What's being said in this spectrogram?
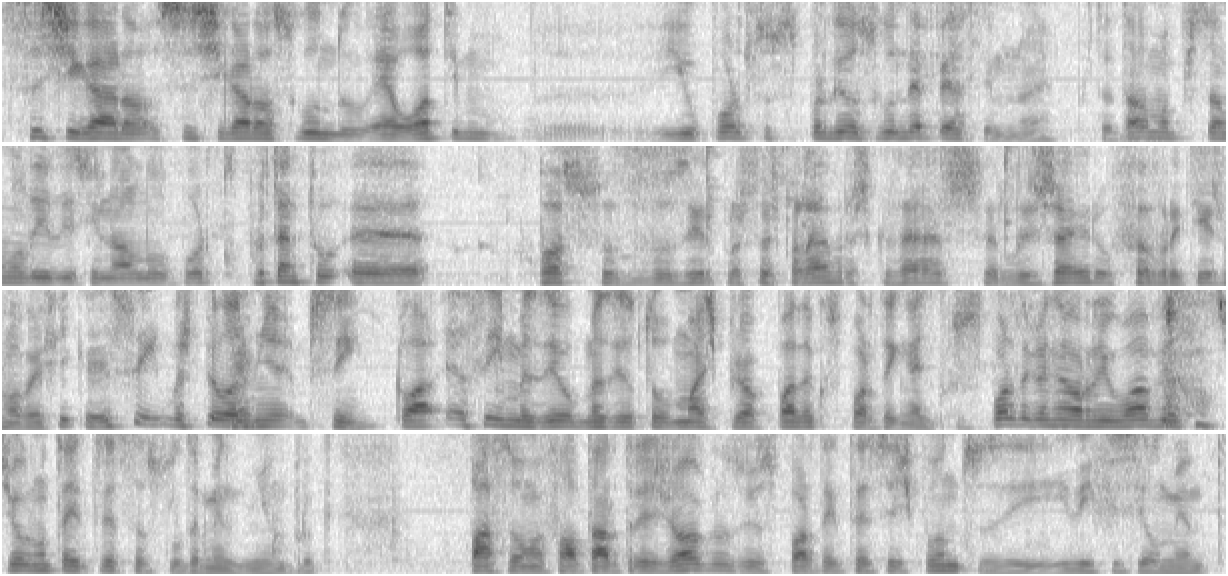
se chegar, ao, se chegar ao segundo é ótimo eh, e o Porto, se perder o segundo, é péssimo, não é? Portanto, há uma pressão ali adicional no Porto. Portanto, uh, posso deduzir pelas tuas palavras que dás ligeiro favoritismo ao Benfica, é? Sim, mas pela é? minha. Sim, claro, é assim, mas eu mas eu estou mais preocupado com o Sporting ganhe, porque se o Sporting ganhar ao Rio Ave, esse jogo não tem interesse absolutamente nenhum, porque passam a faltar três jogos e o Sporting tem seis pontos e, e dificilmente,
